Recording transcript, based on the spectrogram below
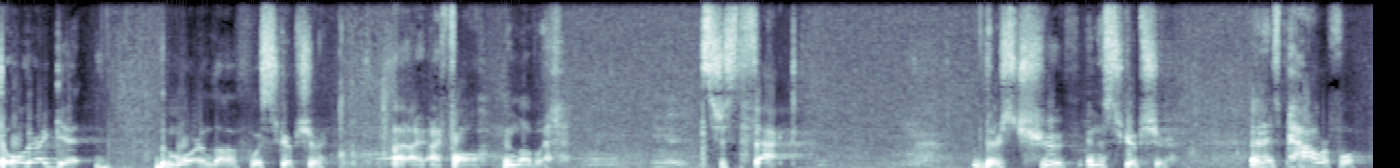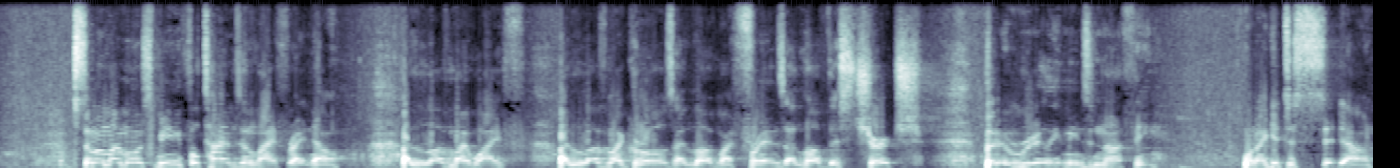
The older I get, the more in love with Scripture I, I, fall in love with. It's just a fact. There's truth in the Scripture, and it's powerful. Some of my most meaningful times in life right now. I love my wife. I love my girls. I love my friends. I love this church. But it really means nothing when I get to sit down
